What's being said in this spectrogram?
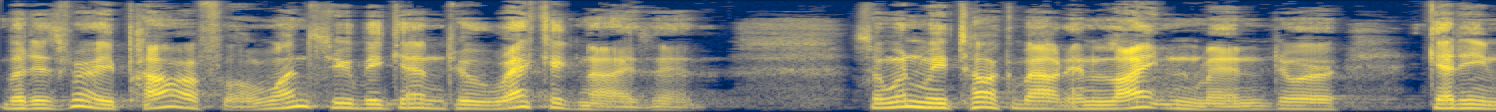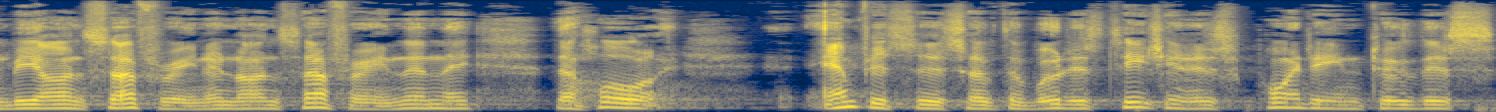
but it's very powerful once you begin to recognize it. So when we talk about enlightenment or getting beyond suffering and non-suffering, then they, the whole emphasis of the Buddhist teaching is pointing to this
